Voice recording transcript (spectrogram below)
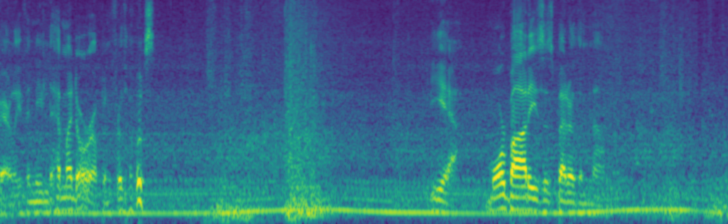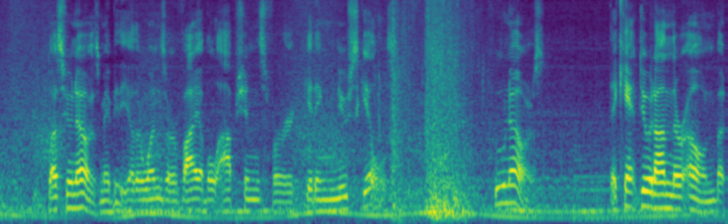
Barely even needed to have my door open for those. Yeah, more bodies is better than none. Plus, who knows, maybe the other ones are viable options for getting new skills. Who knows? They can't do it on their own, but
